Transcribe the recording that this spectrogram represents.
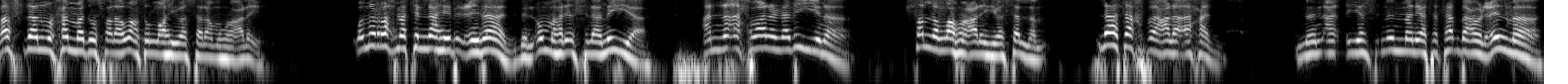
قصدا محمد صلوات الله وسلامه عليه. ومن رحمة الله بالعباد بالأمة الإسلامية أن أحوال نبينا صلى الله عليه وسلم لا تخفى على أحد. من ممن يتتبع العلم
